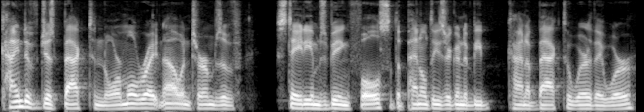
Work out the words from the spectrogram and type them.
kind of just back to normal right now in terms of stadiums being full. So, the penalties are going to be kind of back to where they were.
